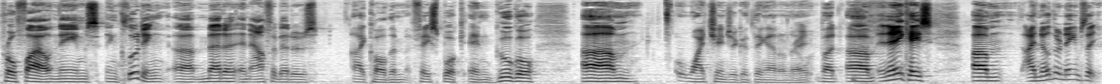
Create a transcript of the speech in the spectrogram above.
profile names, including uh, Meta and Alphabet, as I call them, Facebook and Google. Um, why change a good thing? I don't know. Right. But um, in any case, um, I know they're names that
